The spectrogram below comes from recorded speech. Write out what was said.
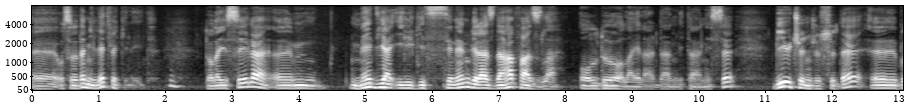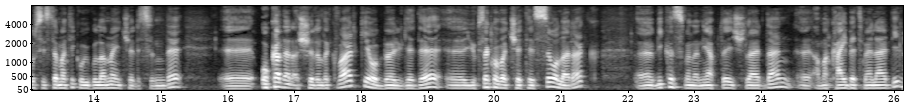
e, o sırada milletvekiliydi. Dolayısıyla e, medya ilgisinin biraz daha fazla olduğu olaylardan bir tanesi. Bir üçüncüsü de e, bu sistematik uygulama içerisinde e, o kadar aşırılık var ki o bölgede e, Yüksekova çetesi olarak bir kısmının yaptığı işlerden e, ama kaybetmeler değil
